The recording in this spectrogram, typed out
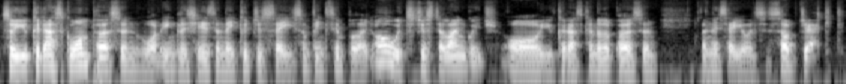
So, you could ask one person what English is, and they could just say something simple like, Oh, it's just a language. Or you could ask another person, and they say, Oh, it's a subject.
